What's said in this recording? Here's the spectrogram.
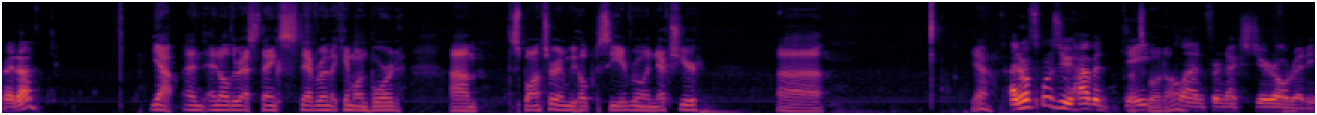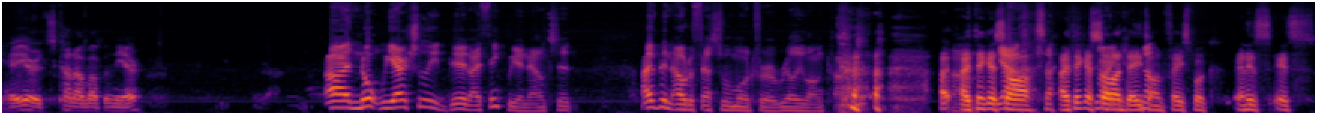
Right on. Yeah, and and all the rest. Thanks to everyone that came on board um, to sponsor, and we hope to see everyone next year. Uh, yeah. I don't suppose you have a date plan for next year already, hey, or it's kind of up in the air. Uh, no, we actually did. I think we announced it. I've been out of festival mode for a really long time. I, I um, think I yeah. saw I think I saw Sorry. a date no. on Facebook, and it's it's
